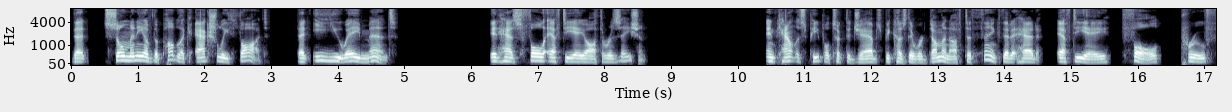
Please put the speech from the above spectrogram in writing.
that so many of the public actually thought that EUA meant it has full FDA authorization. And countless people took the jabs because they were dumb enough to think that it had FDA full proof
